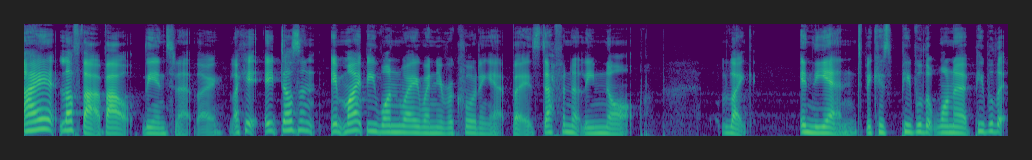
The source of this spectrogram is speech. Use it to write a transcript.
I love that about the internet though. Like it, it doesn't it might be one way when you're recording it, but it's definitely not like in the end because people that want to people that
